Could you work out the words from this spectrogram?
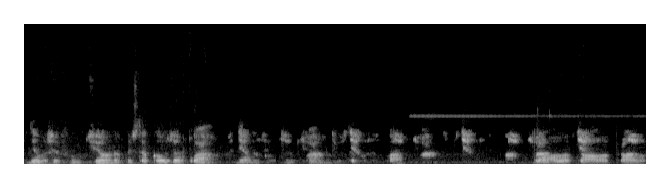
Vediamo se funziona questa cosa qua. Vediamo se funziona cosa qua. Prova, prova, prova.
